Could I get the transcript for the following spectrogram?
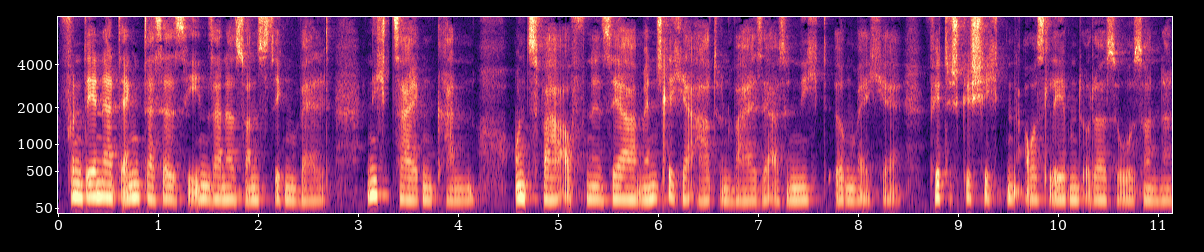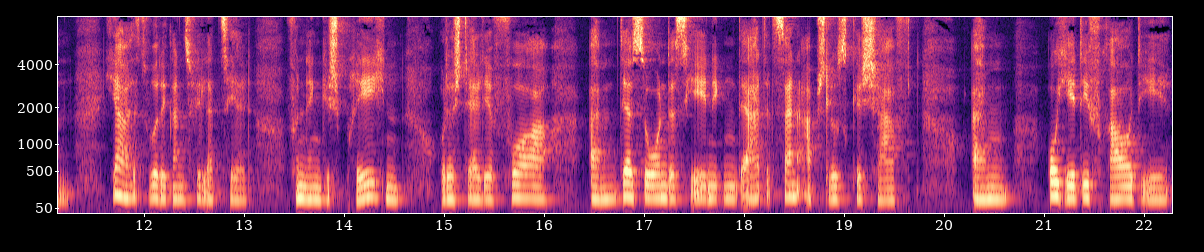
von denen er denkt, dass er sie in seiner sonstigen Welt nicht zeigen kann. Und zwar auf eine sehr menschliche Art und Weise, also nicht irgendwelche Fetischgeschichten auslebend oder so, sondern ja, es wurde ganz viel erzählt von den Gesprächen. Oder stell dir vor, ähm, der Sohn desjenigen, der hat jetzt seinen Abschluss geschafft. Ähm, oh je, die Frau, die,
